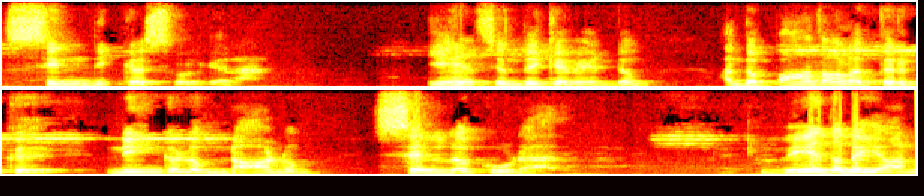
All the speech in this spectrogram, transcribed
சிந்திக்க சொல்கிறார். ஏன் சிந்திக்க வேண்டும்? அந்த பாதாளத்திற்கு நீங்களும் நானும் செல்லக்கூடாது. வேதனையான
